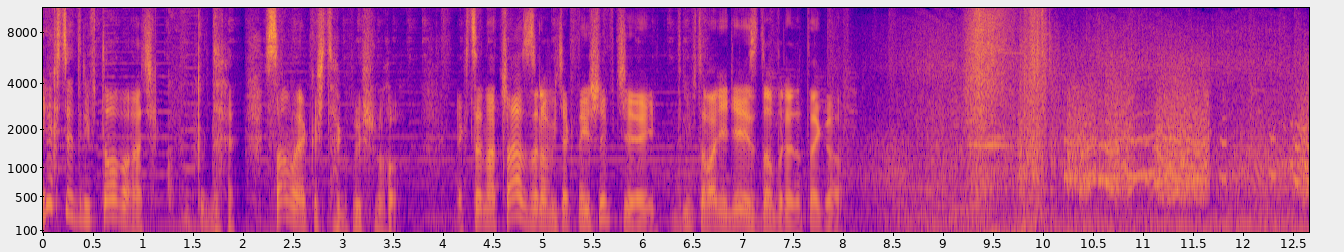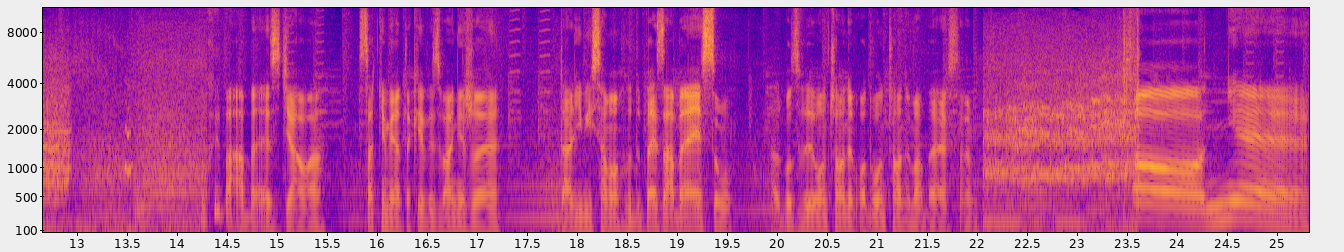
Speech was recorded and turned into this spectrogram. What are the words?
Nie chcę driftować, kurde. Samo jakoś tak wyszło. Ja chcę na czas zrobić jak najszybciej. Driftowanie nie jest dobre do tego. Tu chyba ABS działa. Ostatnio miałem takie wyzwanie, że dali mi samochód bez ABS-u. Albo z wyłączonym, odłączonym ABS-em. O nie!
